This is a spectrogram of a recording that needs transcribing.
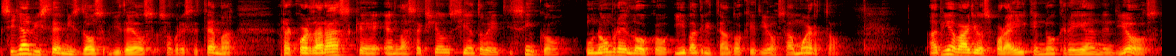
Si ya viste mis dos videos sobre este tema, recordarás que en la sección 125 un hombre loco iba gritando que Dios ha muerto. Había varios por ahí que no creían en Dios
